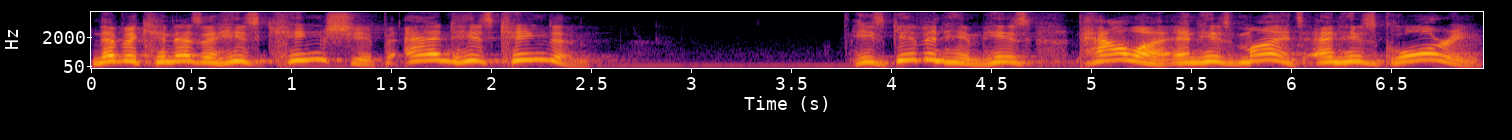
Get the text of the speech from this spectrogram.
Nebuchadnezzar his kingship and his kingdom. He's given him his power and his might and his glory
